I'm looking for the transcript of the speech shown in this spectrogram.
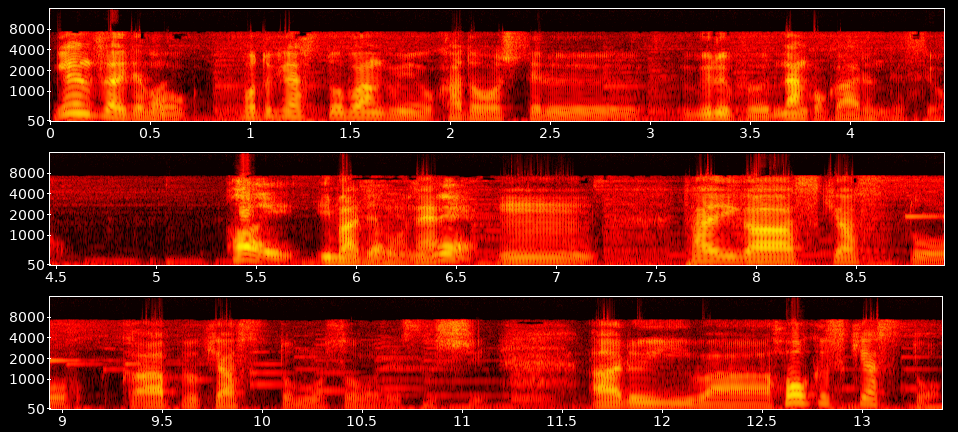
現在でも、ポッドキャスト番組を稼働してるグループ何個かあるんですよ。はい。今でもね。そうん。タイガースキャスト、カープキャストもそうですし、あるいは、ホークスキャスト、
